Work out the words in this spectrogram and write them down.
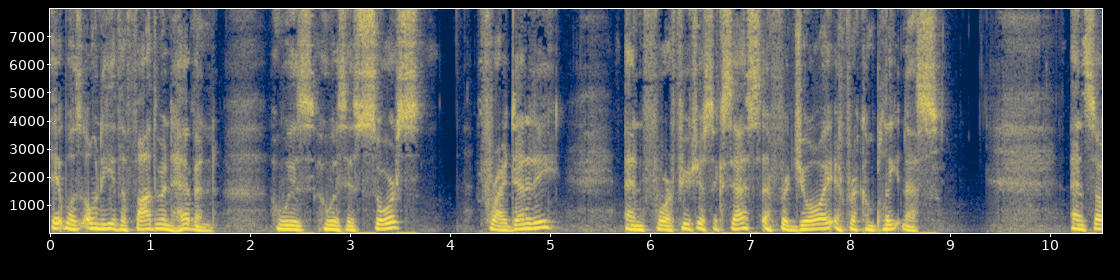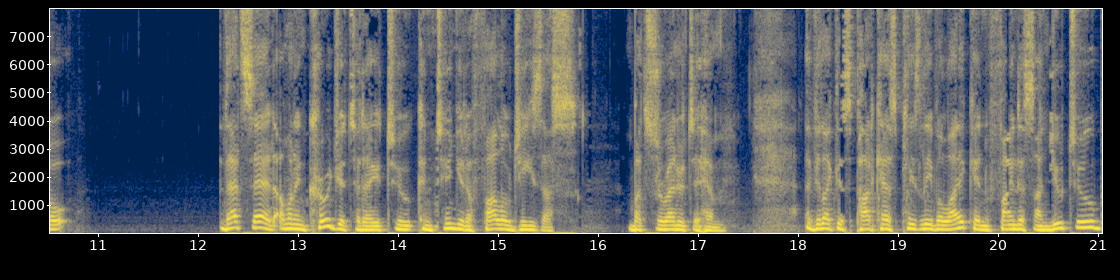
it was only the Father in heaven who is who is his source for identity and for future success and for joy and for completeness. And so that said, I want to encourage you today to continue to follow Jesus, but surrender to him. If you like this podcast, please leave a like and find us on YouTube,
